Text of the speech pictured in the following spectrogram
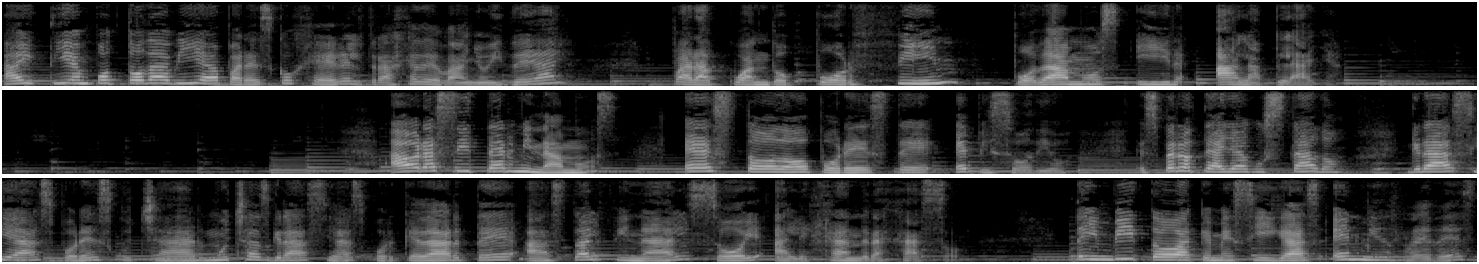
Hay tiempo todavía para escoger el traje de baño ideal para cuando por fin podamos ir a la playa. Ahora sí terminamos. Es todo por este episodio. Espero te haya gustado. Gracias por escuchar. Muchas gracias por quedarte hasta el final. Soy Alejandra Jasso. Te invito a que me sigas en mis redes,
